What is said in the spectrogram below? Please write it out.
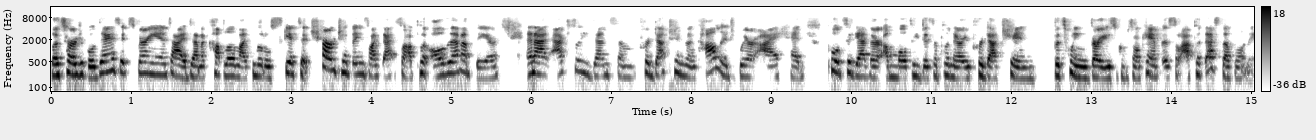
liturgical dance experience. I had done a couple of like little skits at church and things like that. So I put all of that up there. And I'd actually done some productions in college where I had pulled together a multidisciplinary production between various groups on campus. So I put that stuff on there.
